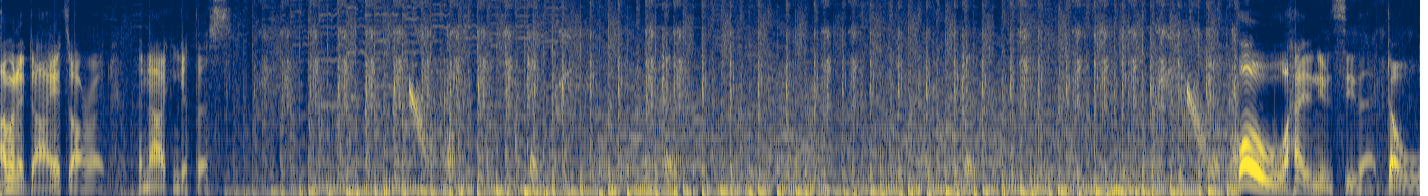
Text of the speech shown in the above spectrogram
I'm gonna die, it's alright. And now I can get this. Whoa! I didn't even see that. Doe.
